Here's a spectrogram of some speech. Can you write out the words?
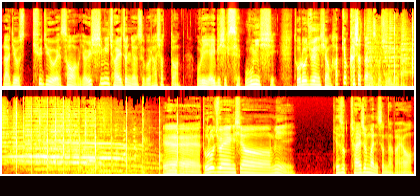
라디오 스튜디오에서 열심히 좌회전 연습을 하셨던 우리 AB6 웅이 씨 도로주행 시험 합격하셨다는 소식입니다. 예, 도로주행 시험이 계속 좌회전만 있었나 봐요.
